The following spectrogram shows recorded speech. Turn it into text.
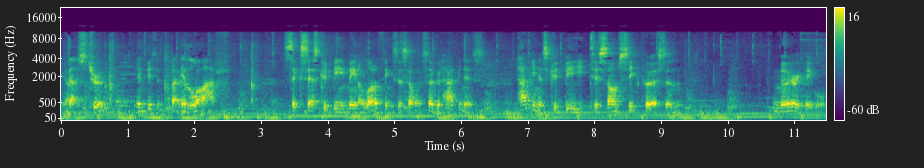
Yeah. That's true in business, but in life, success could be mean a lot of things to someone. So could happiness. Happiness could be to some sick person murdering people.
